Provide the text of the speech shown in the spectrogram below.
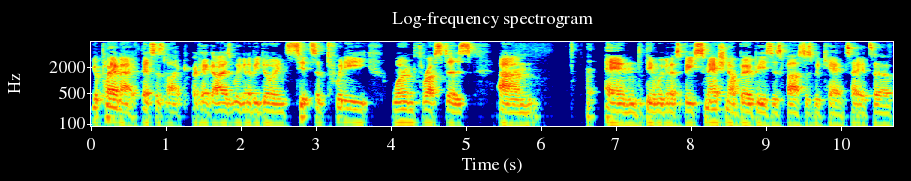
your plan A. That's just like, okay, guys, we're going to be doing sets of 20 worm thrusters. Um, and then we're going to be smashing our burpees as fast as we can. Say it's a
